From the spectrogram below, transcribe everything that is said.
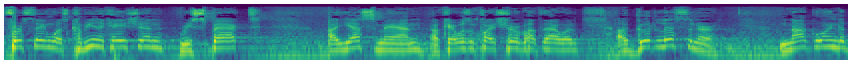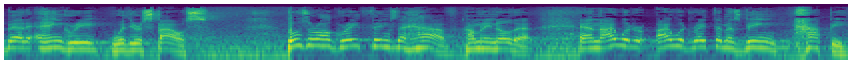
First thing was communication, respect, a yes man. Okay, I wasn't quite sure about that one. A good listener, not going to bed angry with your spouse. Those are all great things to have. How many know that? And I would, I would rate them as being happy.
